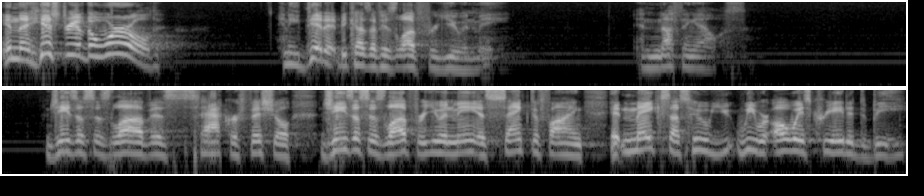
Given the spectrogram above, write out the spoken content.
in the history of the world. And he did it because of his love for you and me and nothing else. Jesus' love is sacrificial. Jesus' love for you and me is sanctifying. It makes us who you, we were always created to be.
